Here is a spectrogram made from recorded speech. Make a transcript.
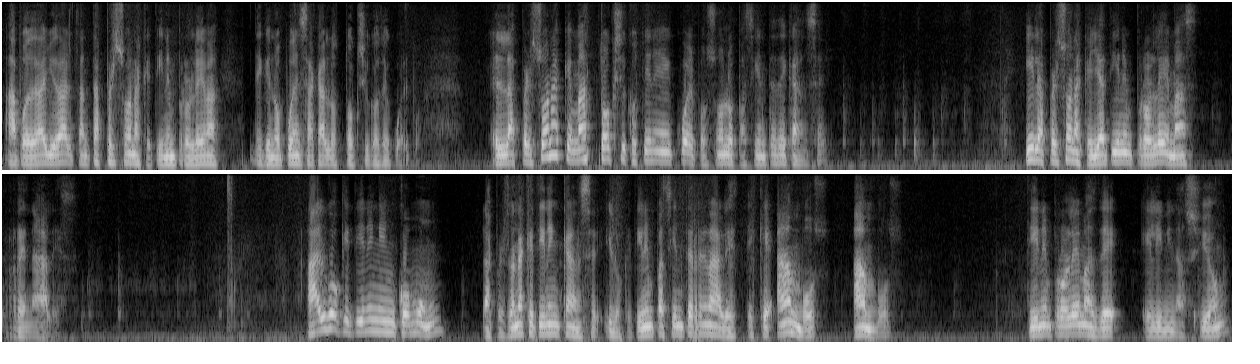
a poder ayudar a tantas personas que tienen problemas de que no pueden sacar los tóxicos del cuerpo. Las personas que más tóxicos tienen en el cuerpo son los pacientes de cáncer y las personas que ya tienen problemas renales. Algo que tienen en común las personas que tienen cáncer y los que tienen pacientes renales es que ambos, ambos, tienen problemas de eliminación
